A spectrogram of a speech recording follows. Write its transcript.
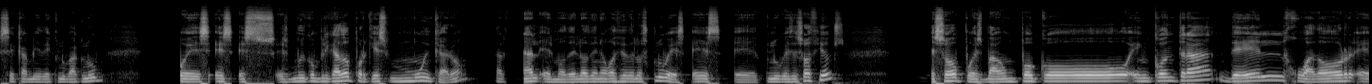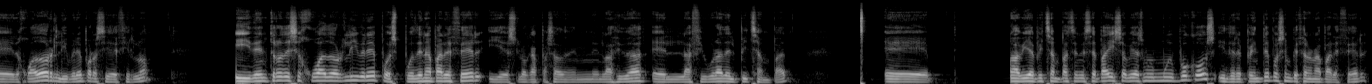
se cambie de club a club pues es, muy complicado porque es muy caro. Al final, el modelo de negocio de los clubes es eh, clubes de socios. Eso pues va un poco en contra del jugador, el jugador libre, por así decirlo. Y dentro de ese jugador libre, pues pueden aparecer, y es lo que ha pasado en, la ciudad, la figura del pitch and pad. Eh, no había pitch and pads en ese país, había muy, muy pocos, y de repente pues empezaron a aparecer.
